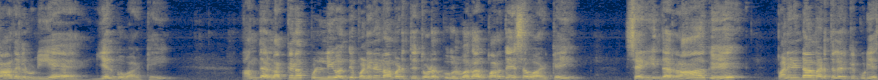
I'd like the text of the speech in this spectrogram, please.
ஜாதகருடைய இயல்பு வாழ்க்கை. அந்த லக்கண புள்ளி வந்து பன்னிரெண்டாம் இடத்து தொடர்பு கொள்வதால் பரதேச வாழ்க்கை. சரி இந்த ராகு பன்னிரெண்டாம் இடத்துல இருக்கக்கூடிய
